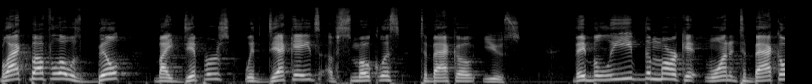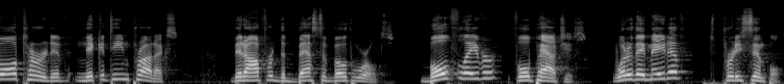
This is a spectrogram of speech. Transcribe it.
Black Buffalo was built by dippers with decades of smokeless tobacco use. They believed the market wanted tobacco alternative nicotine products that offered the best of both worlds. Bold flavor, full pouches. What are they made of? It's pretty simple.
